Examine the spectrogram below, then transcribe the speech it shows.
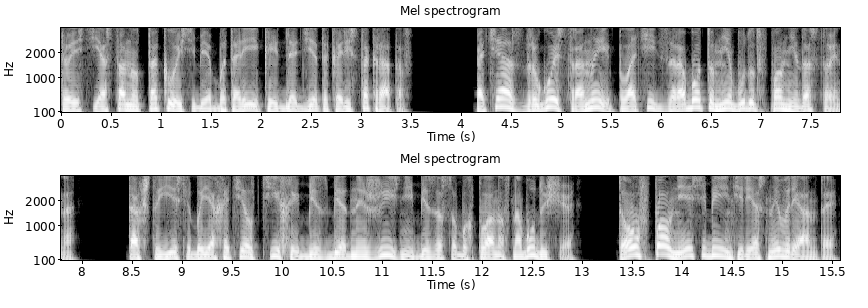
То есть я стану такой себе батарейкой для деток-аристократов. Хотя, с другой стороны, платить за работу мне будут вполне достойно. Так что если бы я хотел тихой, безбедной жизни, без особых планов на будущее, то вполне себе интересные варианты.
